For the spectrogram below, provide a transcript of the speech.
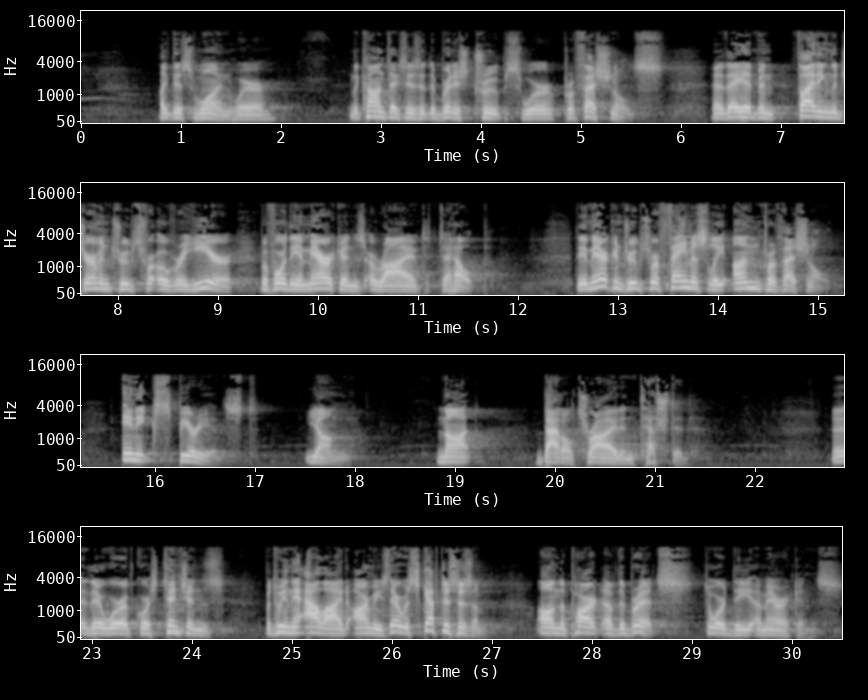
Like this one where the context is that the British troops were professionals. Uh, they had been fighting the German troops for over a year before the Americans arrived to help. The American troops were famously unprofessional, inexperienced young, not battle tried and tested. Uh, there were, of course, tensions between the Allied armies. There was skepticism on the part of the Brits toward the Americans.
